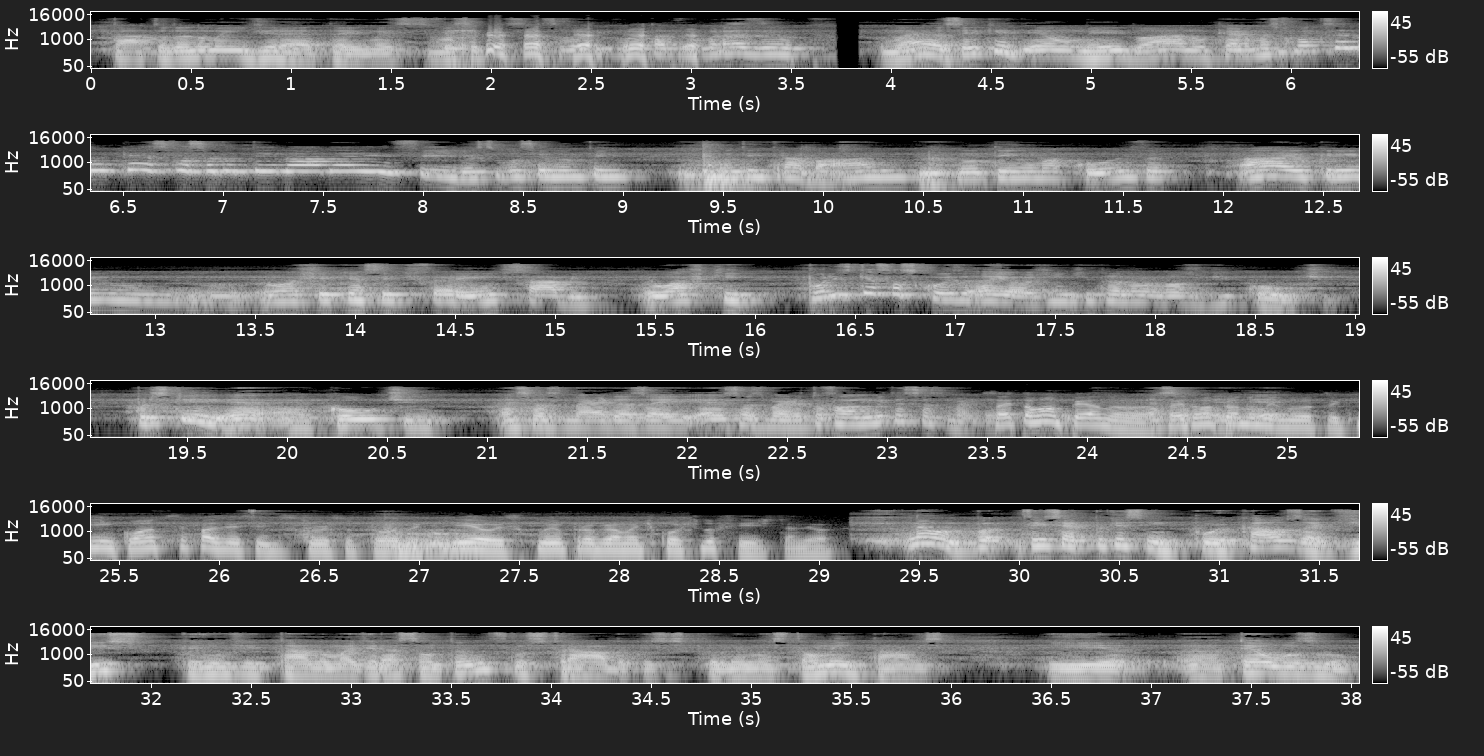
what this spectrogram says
Tá, tô dando uma indireta aí, mas se você precisar, você vai ter que voltar pro Brasil. Não é? Eu sei que é um medo, ah, não quero, mas como é que você não quer se você não tem nada aí, filho? Se você não tem, não tem trabalho, não tem uma coisa. Ah, eu queria. um- Eu achei que ia ser diferente, sabe? Eu acho que. Por isso que essas coisas. Aí, ó, a gente entra no negócio de coaching. Por isso que é, é coaching, essas merdas aí. Essas merdas, eu tô falando muito dessas merdas. Só interrompendo, Essa- só interrompendo um é- minuto aqui. Enquanto você fazia esse discurso todo aqui, eu excluí o programa de coach do Feed, entendeu? Não, certo, porque assim, por causa disso, que a gente tá numa geração tão frustrada com esses problemas tão mentais, e eh, até uso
